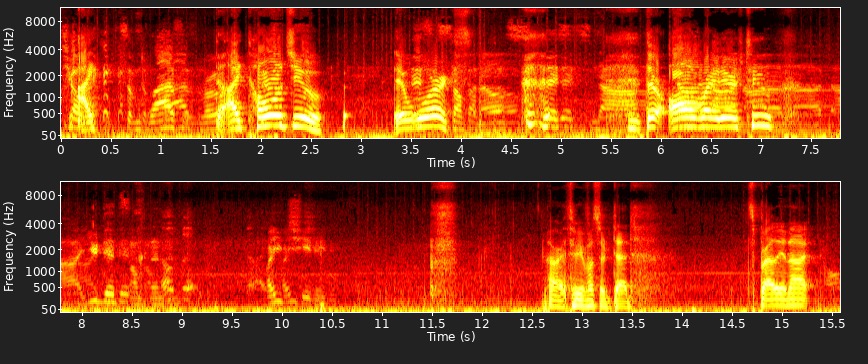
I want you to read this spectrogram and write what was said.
Joe, I- I... some glasses, bro. I told you! It This is something else. This is nah. They're all Nah, right nah, here, nah, too. Nah, nah, you did something. Why are you cheating? Alright, three of us are dead. It's Bradley and I. Oh,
